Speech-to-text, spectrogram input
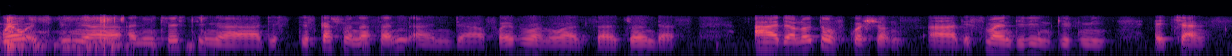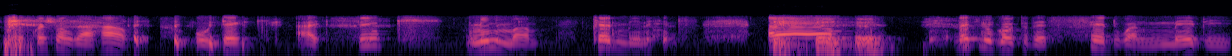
Well, it's been uh, an interesting uh, dis- discussion, Nathan, and uh, for everyone who has uh, joined us. I had a lot of questions. Uh, this man didn't give me a chance. The questions I have will take, I think, minimum 10 minutes. Um, let me go to the third one, maybe.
